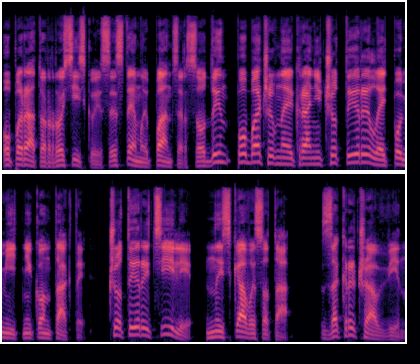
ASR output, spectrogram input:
Оператор російської системи Panzers 1 побачив на екрані чотири ледь помітні контакти, чотири цілі, низька висота. Закричав він.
